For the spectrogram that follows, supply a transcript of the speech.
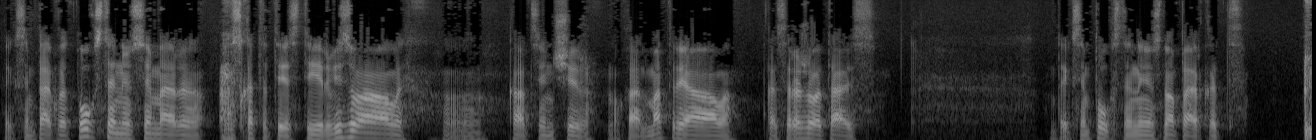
Teiksim, pērkot pulksteni, jūs vienmēr eh, skatāties tīri vizuāli, eh, kāds viņš ir, no kāda materiāla, kas ražotājs. Teiksim, pulksteni jūs nopērkat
